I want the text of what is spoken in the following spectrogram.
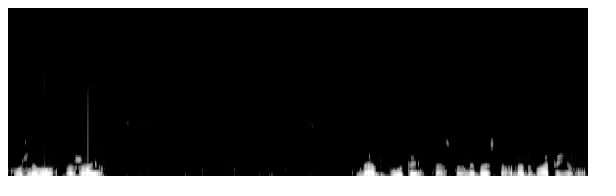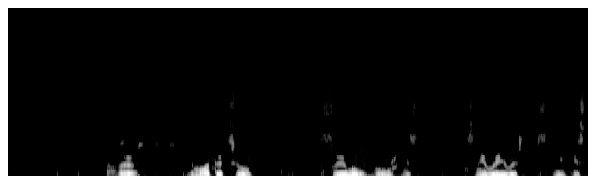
Кожному бажаю набути Царство Небесного, надбати його, але і мати цю силу, мужність, сміливість, стійкість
